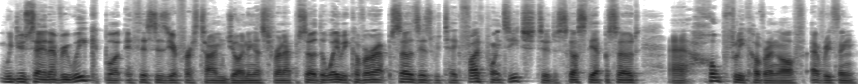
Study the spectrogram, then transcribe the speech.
We do say it every week, but if this is your first time joining us for an episode, the way we cover our episodes is we take five points each to discuss the episode, uh, hopefully covering off everything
